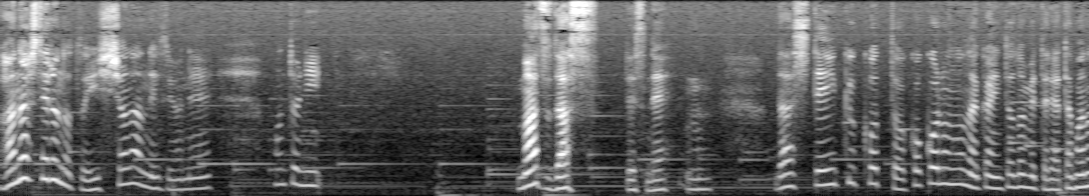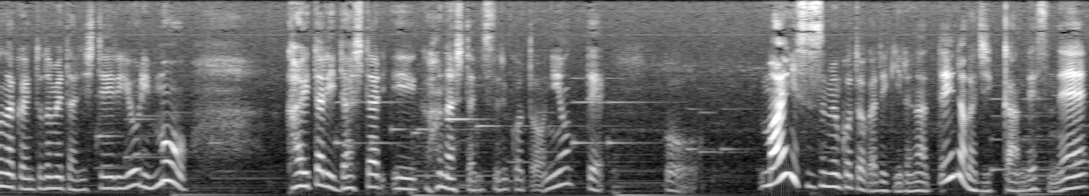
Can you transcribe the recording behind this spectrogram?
話してるのと一緒なんですよね。本当にまず出すですね、うん、出していくこと心の中に留めたり頭の中に留めたりしているよりも書いたり出したり話したりすることによってこう前に進むことができるなっていうのが実感ですね。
